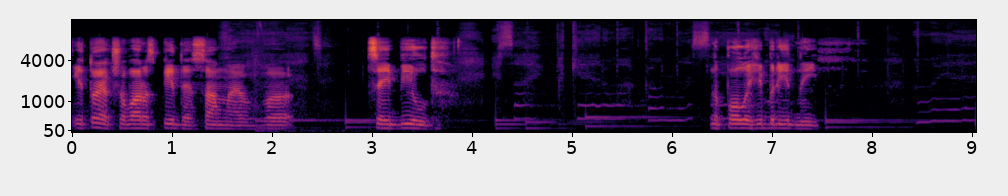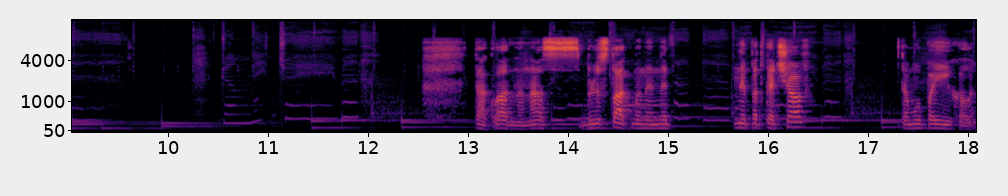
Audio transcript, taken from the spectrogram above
І то, якщо Варус піде саме в цей білд. Ну, полугібридний. Так, ладно, нас блюстак мене не, не підкачав, тому поїхали.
